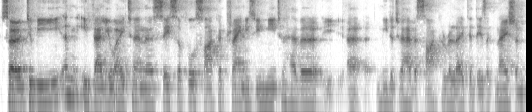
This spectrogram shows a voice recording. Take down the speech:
So to be an evaluator and assessor for SAICA trainees, you need to have a uh, needed to have a SAICA related designation.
